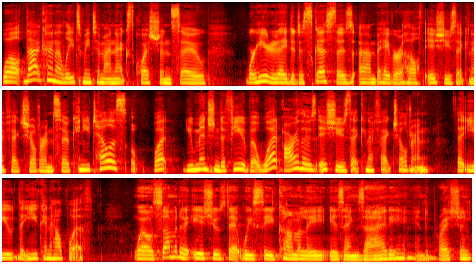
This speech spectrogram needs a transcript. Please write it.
Well, that kind of leads me to my next question. So, we're here today to discuss those um, behavioral health issues that can affect children. So, can you tell us what you mentioned a few, but what are those issues that can affect children that you that you can help with? Well, some of the issues that we see commonly is anxiety and depression.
